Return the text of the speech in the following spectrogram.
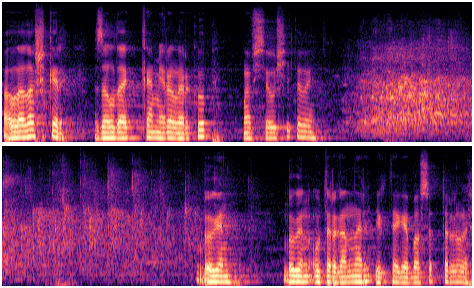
Аллаға шүкір, залда камералар көп, мы все учитываем. Бүгін, бүгін отырғаннар ертеге басып тұрылар.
